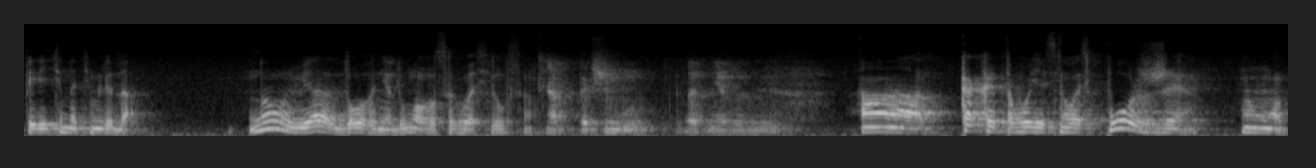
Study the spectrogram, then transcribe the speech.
перейти на Team Lead. Ну, я долго не думал, согласился. А почему так неожиданно? А, как это выяснилось позже, вот,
